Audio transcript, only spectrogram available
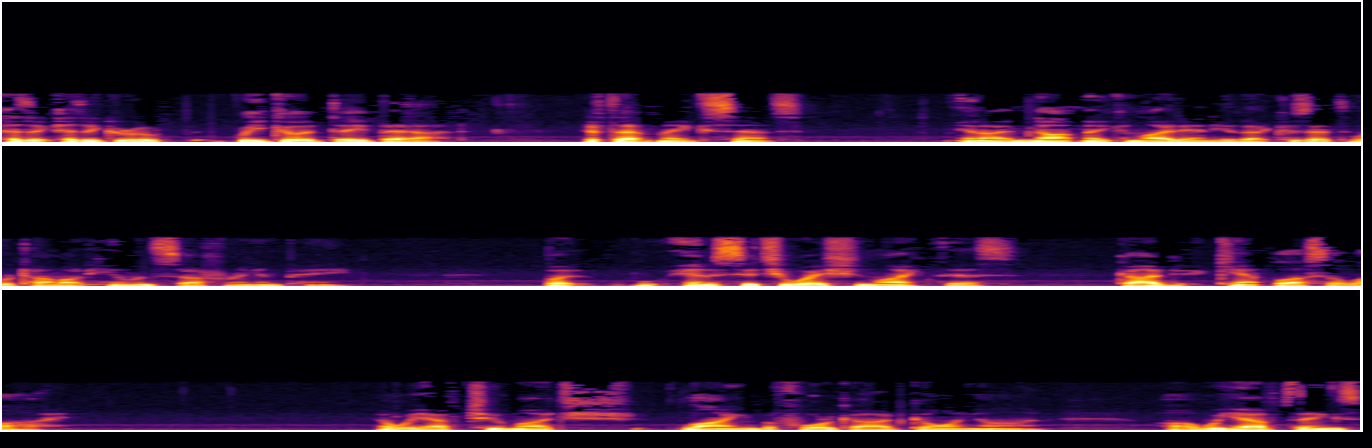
as a, as a group. We good, they bad. If that makes sense. And I'm not making light of any of that because we're talking about human suffering and pain. But in a situation like this, God can't bless a lie. And we have too much lying before God going on. Uh, we have things,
